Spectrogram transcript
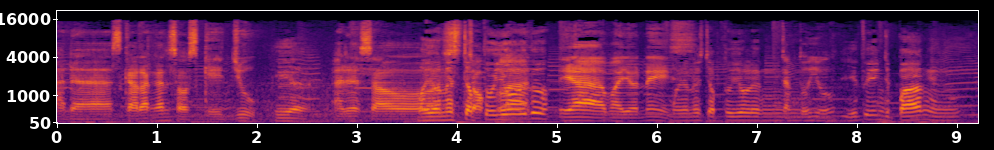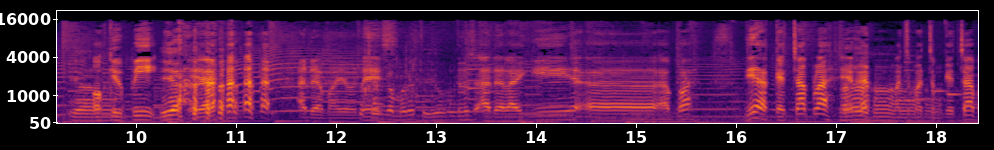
ada sekarang kan saus keju iya. ada saus Mayones cap tuyul itu. ya mayones Mayones cap tuyul yang Cap tuyul? Itu yang Jepang yang yang oh QP Iya. Ya. ada kan mayones terus ada lagi eh, apa ya kecap lah ya kan Ah, ah, ah, macam-macam kecap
